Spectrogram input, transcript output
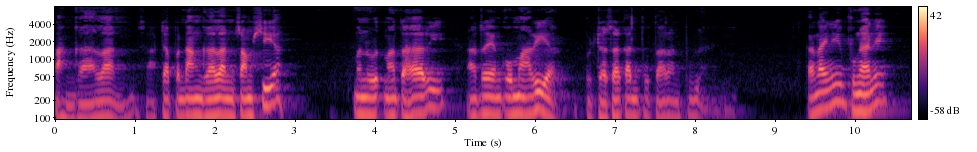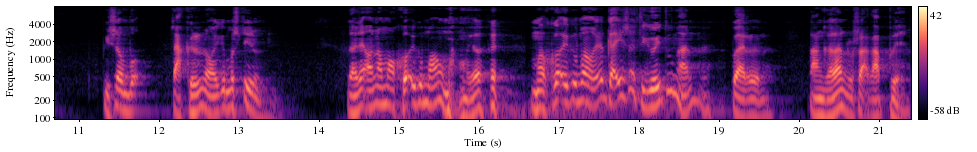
tanggalan, ada penanggalan samsiah menurut matahari, ada yang komaria berdasarkan putaran bulan. Karena ini bungane bisa mbok cagerno iki mesti. Lah nek ana mogok iku mau mau ya. Mogok iku mau ya gak iso digo hitungan bar tanggalan rusak kabeh.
